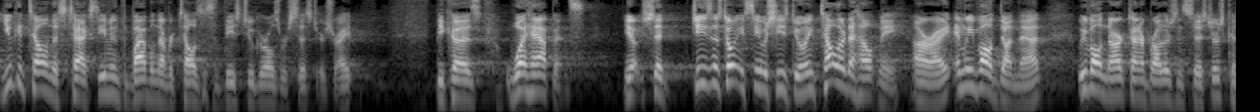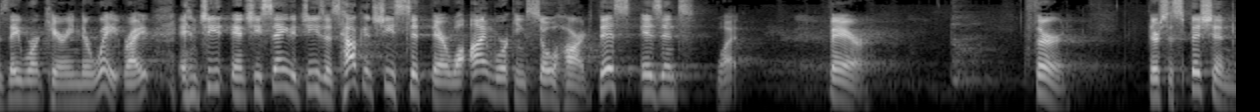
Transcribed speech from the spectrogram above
you could tell in this text, even if the Bible never tells us that these two girls were sisters, right? Because what happens? You know, she said, Jesus, don't you see what she's doing? Tell her to help me. All right. And we've all done that. We've all narked on our brothers and sisters because they weren't carrying their weight, right? And, she, and she's saying to Jesus, How can she sit there while I'm working so hard? This isn't what? Fair. Third, their suspicion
